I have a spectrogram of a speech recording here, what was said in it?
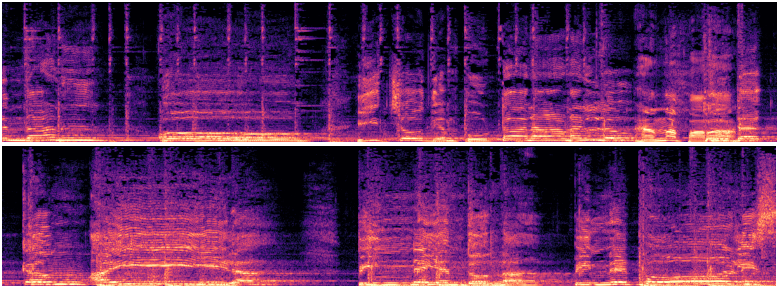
എന്താണ്? ഓ ഈ ചോദ്യം പൂട്ടാനാണല്ലോ. തുടക്കം ഐല പിന്നെ എന്തോന്നാ? പിന്നെ പോലീസ.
